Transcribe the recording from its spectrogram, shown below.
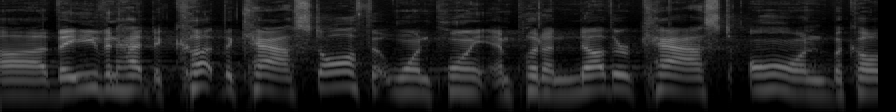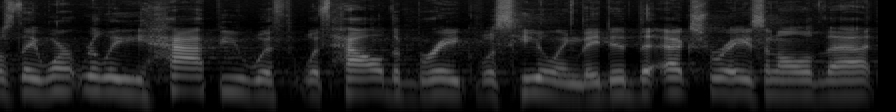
uh, they even had to cut the cast off at one point and put another cast on because they weren't really happy with, with how the break was healing. They did the x rays and all of that.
